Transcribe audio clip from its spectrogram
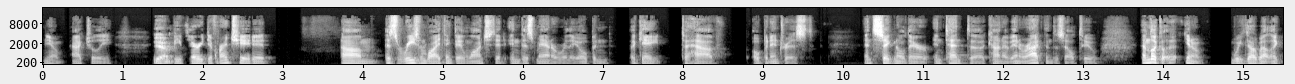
you know actually Yeah. be very differentiated um, is the reason why I think they launched it in this manner, where they opened a gate to have open interest and signal their intent to kind of interact in this L2. And look, uh, you know, we talk about like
